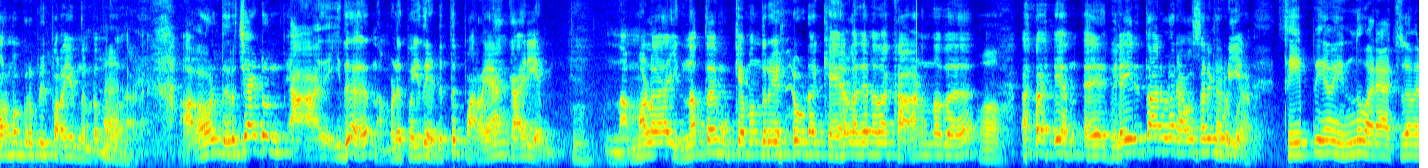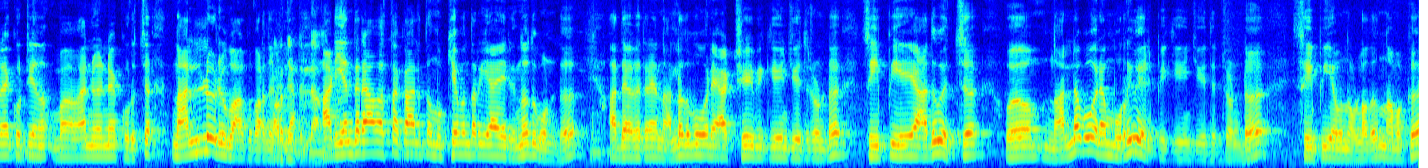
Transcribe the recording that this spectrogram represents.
ഓർമ്മക്കുറിപ്പിൽ ഓർമ്മക്കുറിപ്പിൽ പറയുന്നുണ്ടെന്നുള്ളതാണ് അപ്പോൾ തീർച്ചയായിട്ടും ഇത് നമ്മളിപ്പോൾ ഇത് എടുത്ത് പറയാൻ കാര്യം നമ്മൾ ഇന്നത്തെ മുഖ്യമന്ത്രിയിലൂടെ കേരള ജനത കാണുന്നത് വിലയിരുത്താനുള്ള ഒരു അവസരം കൂടിയാണ്. സി പി എം ഇന്ന് വരെ അച്യുതവനെ കുറിച്ച് അനുവിനെ കുറിച്ച് നല്ലൊരു വാക്ക് പറഞ്ഞിട്ടില്ല. പറഞ്ഞിട്ടില്ല. അടിയന്തരാവസ്ഥ കാലത്ത് മുഖ്യമന്ത്രിയായിരുന്നത് കൊണ്ട് അദ്ദേഹത്തിനെ നല്ലതുപോലെ ആക്ഷേപിക്കുകയും ചെയ്തിട്ടുണ്ട്. സി പി ഐ അത് വെച്ച് നല്ലപോലെ മുറിവേൽപ്പിക്കുകയും ചെയ്തിട്ടുണ്ട് സി പി എം എന്നുള്ളത്. നമുക്ക്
